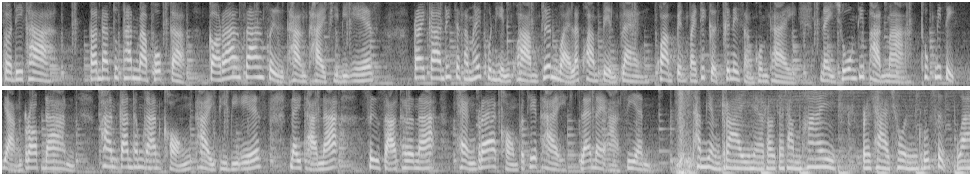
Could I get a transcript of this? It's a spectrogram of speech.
สวัสดีค่ะ ต้อนรับทุกท่านมาพบกับก่อร่างสร้างสื่อทางไทย PBS รายการที่จะทำให้คุณเห็นความเคลื่อนไหวและความเปลี่ยนแปลง ความเป็นไปที่เกิดขึ้นในสังคมไทย ในช่วงที่ผ่านมาทุกมิติอย่างรอบด้าน ผ่านการทำงานของไทย PBS ในฐานะสื่อสาธารณะ แห่งแรกของประเทศไทยและในอาเซียนทำอย่างไรเนี่ยเราจะทำให้ประชาชนรู้สึกว่า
